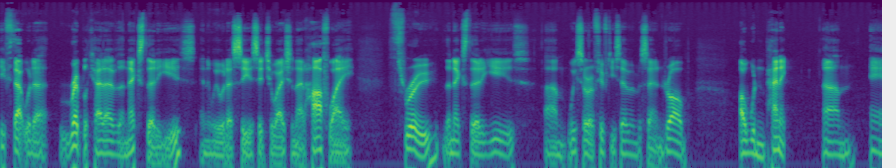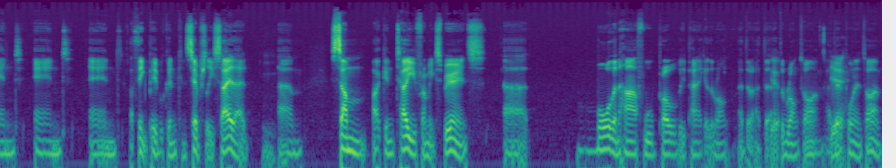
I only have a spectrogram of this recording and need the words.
if that were to replicate over the next 30 years and then we were to see a situation that halfway through the next 30 years, um, we saw a 57% drop, I wouldn't panic. Um, and, and, and I think people can conceptually say that. Um, some, I can tell you from experience, uh, more than half will probably panic at the wrong at the, at the, Yeah. at the wrong time at Yeah. that point in time.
